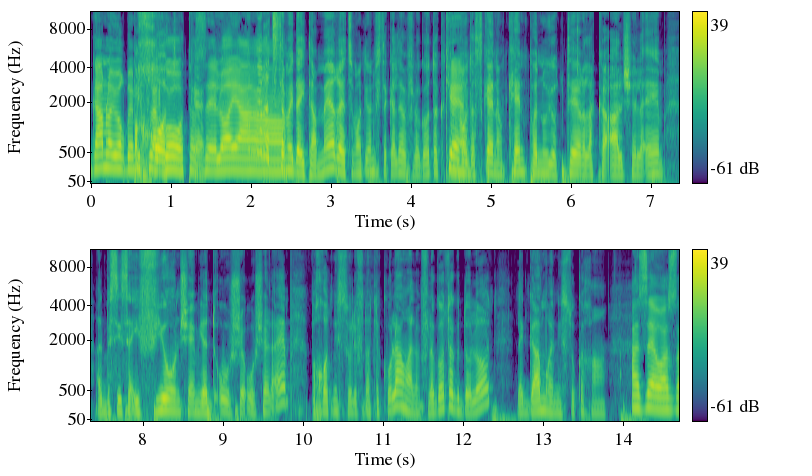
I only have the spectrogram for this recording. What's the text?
גם לא היו הרבה פחות, מפלגות, כן. אז זה לא היה... מרץ תמיד הייתה מרץ, זאת אומרת, אם אני מסתכלת על המפלגות הקטנות, כן. אז כן, הם כן פנו יותר לקהל שלהם, על בסיס האפיון שהם ידעו שהוא שלהם, פחות ניסו לפנות לכולם, אבל המפלגות הגדולות לגמרי ניסו ככה... אז זהו, אז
